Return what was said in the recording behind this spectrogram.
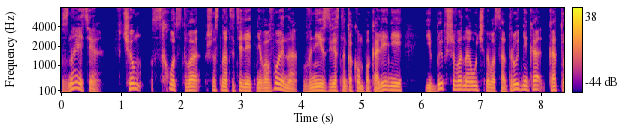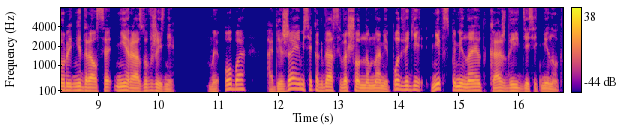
Знаете, в чем сходство 16-летнего воина в неизвестно каком поколении и бывшего научного сотрудника, который не дрался ни разу в жизни? Мы оба обижаемся, когда о совершенном нами подвиге не вспоминают каждые 10 минут.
